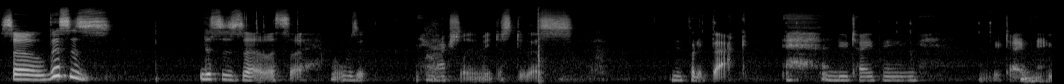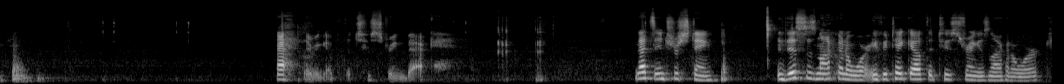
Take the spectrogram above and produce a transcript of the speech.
So this is, this is, uh, let's, uh, what was it? Here, actually, let me just do this. Let me put it back. Undo typing, undo typing. Ah, there we go, put the toString back. That's interesting. This is not going to work. If you take out the toString, it's not going to work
